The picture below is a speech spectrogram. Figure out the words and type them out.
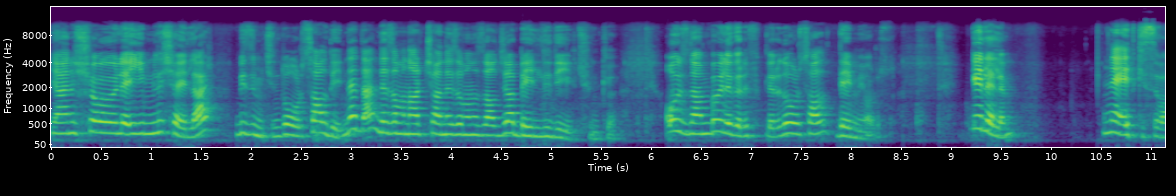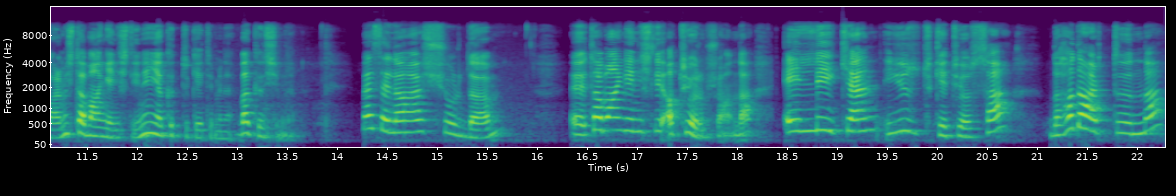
Yani şöyle eğimli şeyler bizim için doğrusal değil. Neden? Ne zaman artacağı, ne zaman azalacağı belli değil çünkü. O yüzden böyle grafikleri doğrusal demiyoruz. Gelelim. Ne etkisi varmış taban genişliğinin yakıt tüketimine? Bakın şimdi. Mesela şurada e, taban genişliği atıyorum şu anda. 50 iken 100 tüketiyorsa daha da arttığında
